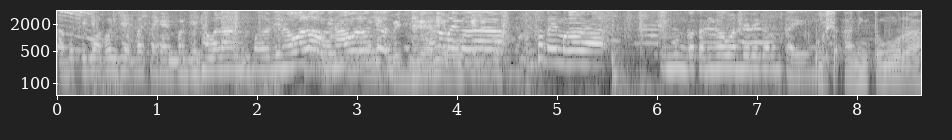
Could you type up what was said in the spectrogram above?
Abot ka dyan siya basta kayo magginawa lang. Mga ginhawalaw, ginhawalang yun. Ano may mga, ano may mga imong kakalingawan diri karon tayo? ug sa aning tungura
